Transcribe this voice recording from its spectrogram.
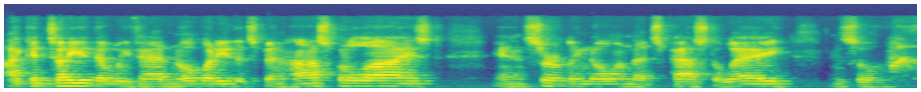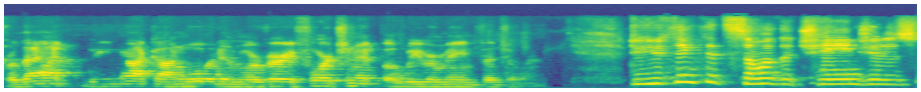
I can tell you that we've had nobody that's been hospitalized, and certainly no one that's passed away. And so for that, we knock on wood, and we're very fortunate, but we remain vigilant. Do you think that some of the changes,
